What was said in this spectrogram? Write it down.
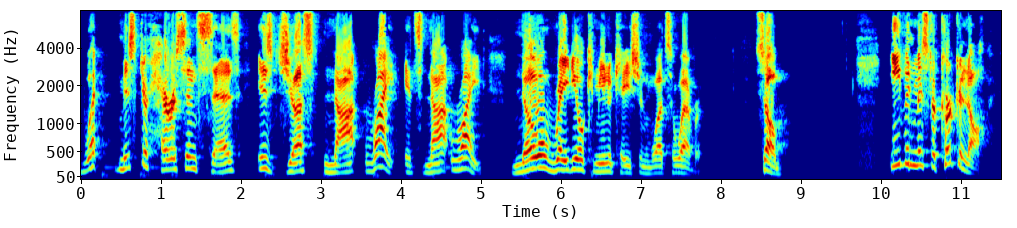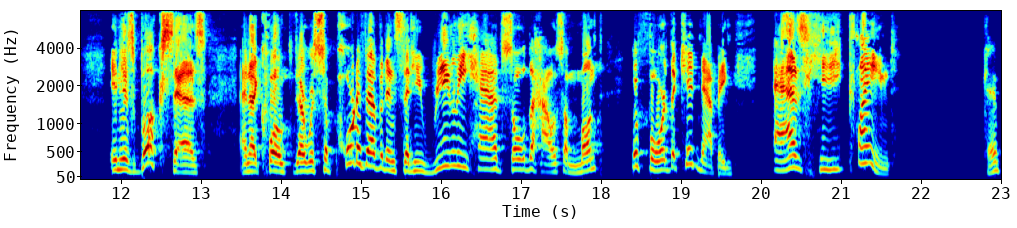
what Mr. Harrison says is just not right. It's not right. No radio communication whatsoever. So, even Mr. Kuykendall in his book says, and I quote, there was supportive evidence that he really had sold the house a month before the kidnapping, as he claimed. Okay.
